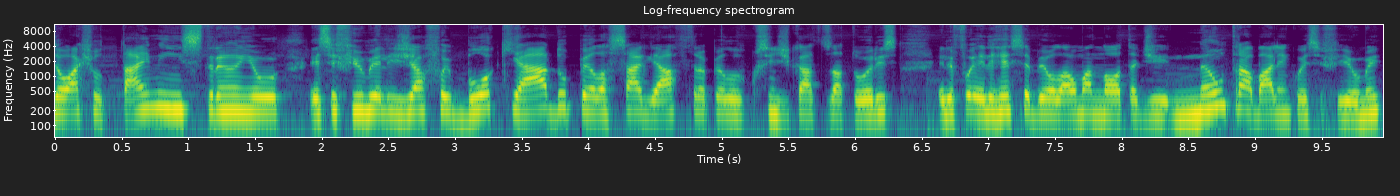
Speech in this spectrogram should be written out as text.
eu acho o timing estranho. Esse filme ele já foi bloqueado pela SAG-AFTRA, pelo Sindicato dos Atores. Ele, foi, ele recebeu lá uma nota de não trabalhem com esse filme.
